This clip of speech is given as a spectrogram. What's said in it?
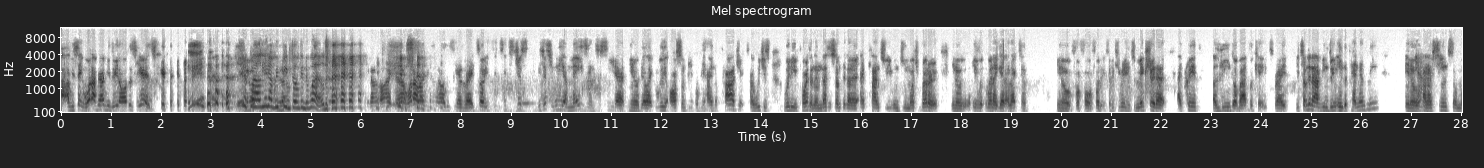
I've been saying, what have I been doing all these years? you know? Well, you know, we've you been know? building the world. you know, like, you know, what have I been doing all these years, right? So it's, it's just it's just really amazing to see that you know they're like really awesome people behind the project, uh, which is really important, and that is something that I, I plan to even do much better. You know, even when I get elected, you know, for for for the, for the community to make sure that I create a league of advocates, right? It's something that I've been doing independently, you know, yeah. and I've seen some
